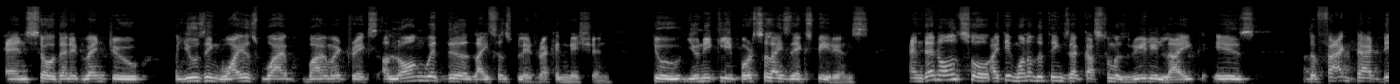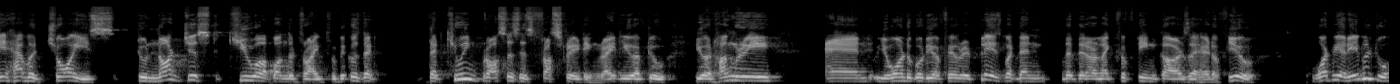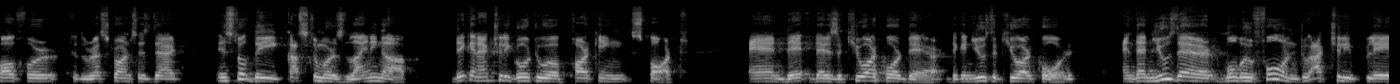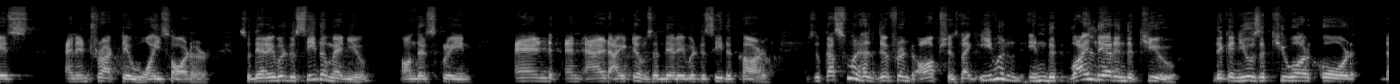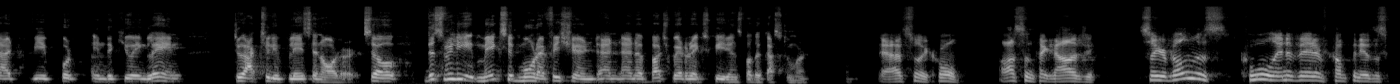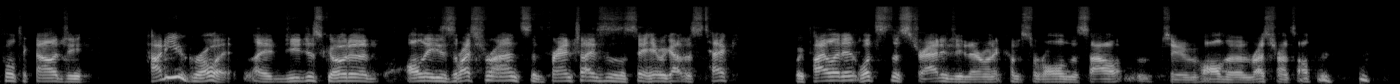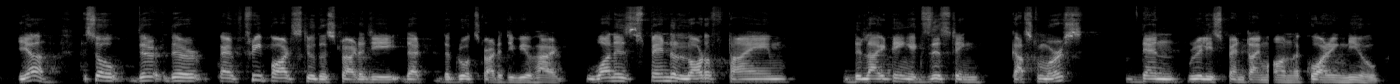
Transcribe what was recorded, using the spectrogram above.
And so then it went to using voice biometrics along with the license plate recognition to uniquely personalize the experience. And then also, I think one of the things that customers really like is the fact that they have a choice to not just queue up on the drive through because that that queuing process is frustrating right you have to you're hungry and you want to go to your favorite place but then that there are like 15 cars ahead of you what we are able to offer to the restaurants is that instead of the customers lining up, they can actually go to a parking spot and they, there is a QR code there. They can use the QR code and then use their mobile phone to actually place an interactive voice order. So they're able to see the menu on their screen and and add items and they're able to see the card. So the customer has different options. Like even in the while they are in the queue, they can use a QR code that we put in the queuing lane to actually place an order. So this really makes it more efficient and, and a much better experience for the customer. Yeah, that's really cool. Awesome technology. So you're building this cool, innovative company with this cool technology. How do you grow it? Like, do you just go to all these restaurants and franchises and say, "Hey, we got this tech, we pilot it." What's the strategy there when it comes to rolling this out to all the restaurants out there? Yeah. So there, there are three parts to the strategy that the growth strategy we've had. One is spend a lot of time delighting existing customers, then really spend time on acquiring new.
